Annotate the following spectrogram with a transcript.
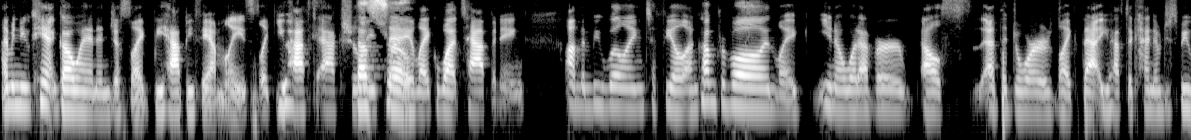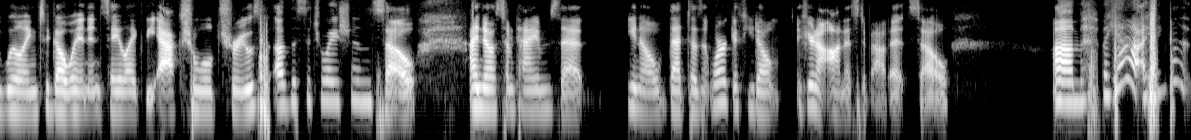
i mean you can't go in and just like be happy families like you have to actually say like what's happening um and be willing to feel uncomfortable and like you know whatever else at the door like that you have to kind of just be willing to go in and say like the actual truth of the situation so i know sometimes that you know that doesn't work if you don't if you're not honest about it so um, but yeah, I think that,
